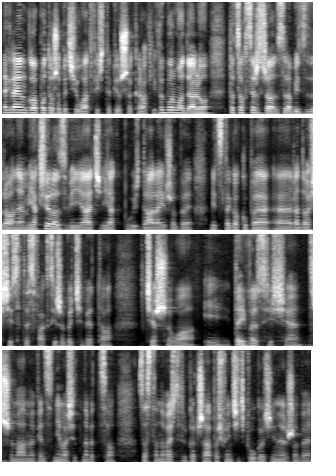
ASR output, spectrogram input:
Nagrałem go po to, żeby Ci ułatwić te pierwsze kroki. Wybór modelu, to co chcesz zrobić z dronem, jak się rozwijać i jak pójść dalej, żeby mieć z tego kupę e, radości, satysfakcji, żeby Ciebie to cieszyło i tej wersji się trzymamy, więc nie ma się nawet co zastanawiać, tylko trzeba poświęcić pół godziny, żeby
